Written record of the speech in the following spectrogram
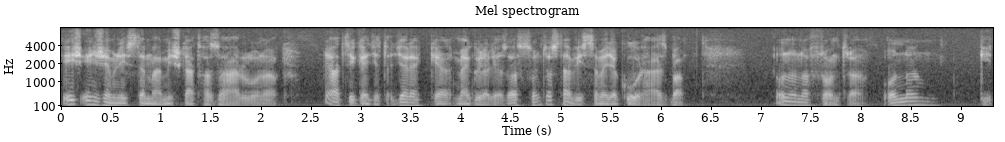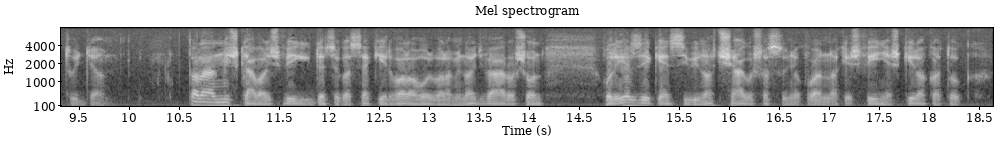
és én sem néztem már Miskát hazaárulónak. Játszik egyet a gyerekkel, megöleli az asszonyt, aztán visszamegy a kórházba. Onnan a frontra, onnan ki tudja. Talán Miskával is végig döcög a szekér valahol valami nagyvároson, hol érzékeny szívű nagyságos asszonyok vannak, és fényes kirakatok,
